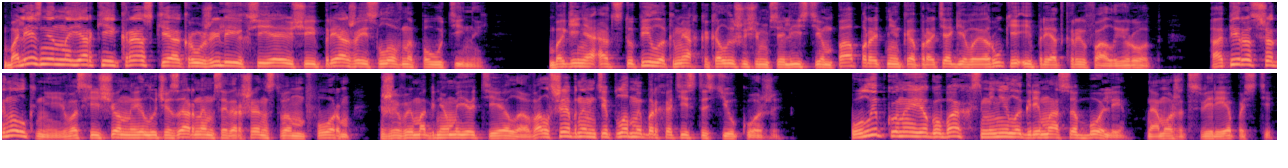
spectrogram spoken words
Болезненно яркие краски окружили их сияющей пряжей, словно паутиной. Богиня отступила к мягко колышущимся листьям папоротника, протягивая руки и приоткрыв алый рот. Апирос шагнул к ней, восхищенный лучезарным совершенством форм, живым огнем ее тела, волшебным теплом и бархатистостью кожи. Улыбку на ее губах сменила гримаса боли, а может, свирепости.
